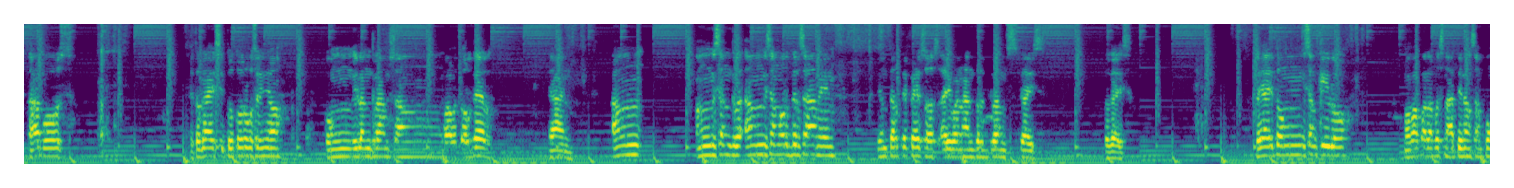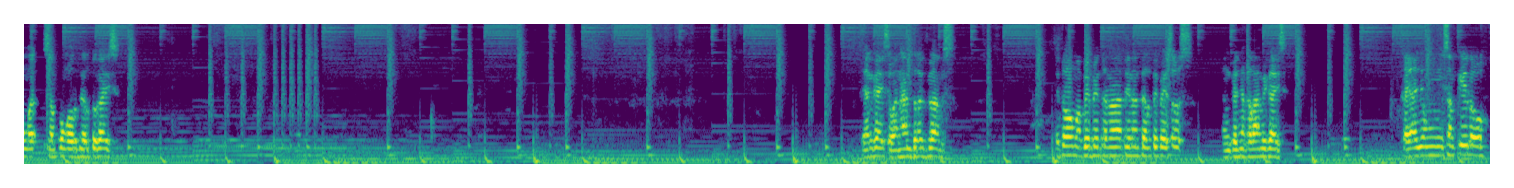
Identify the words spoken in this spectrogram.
Tapos ito guys, ituturo ko sa inyo kung ilang grams ang bawat order. Yan. Ang ang isang ang isang order sa amin, yung 30 pesos ay 100 grams guys. Ito guys. Kaya itong isang kilo, mapapalabas natin ng 10, 10 order to guys. Yan guys, 100 grams. Ito, mabibenta na natin ng 30 pesos. Ang ganyang karami guys. Kaya yung isang kilo,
